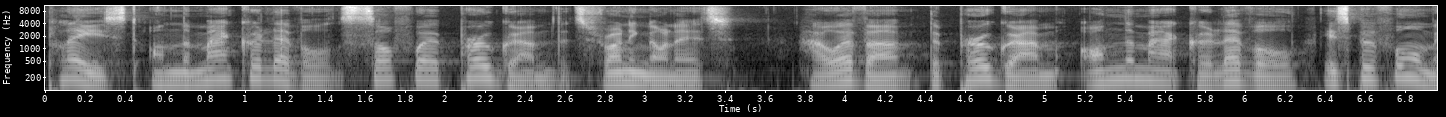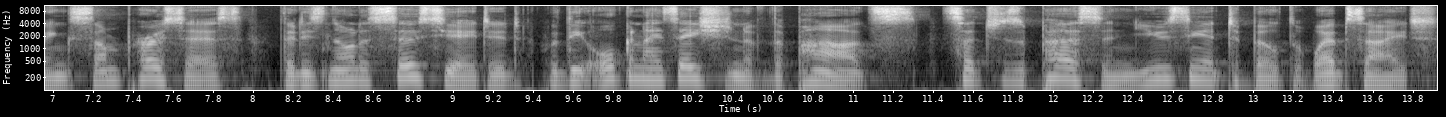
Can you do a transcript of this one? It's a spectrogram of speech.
placed on the macro level software program that's running on it. However, the program on the macro level is performing some process that is not associated with the organization of the parts, such as a person using it to build a website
